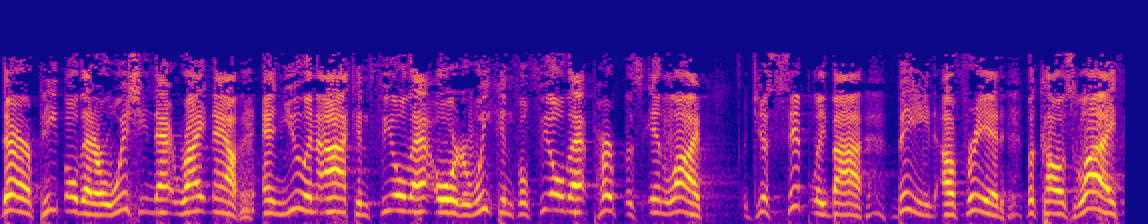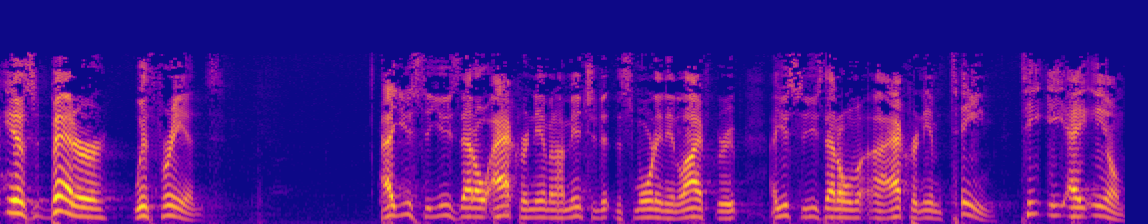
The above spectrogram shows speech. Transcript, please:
There are people that are wishing that right now and you and I can feel that order. We can fulfill that purpose in life just simply by being a friend because life is better with friends. I used to use that old acronym and I mentioned it this morning in life group. I used to use that old uh, acronym TEAM. T-E-A-M.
